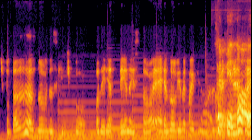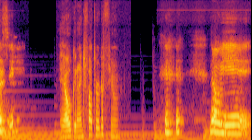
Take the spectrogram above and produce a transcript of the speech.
Tipo, todas as dúvidas que, tipo, poderia ter na história é resolvida com a hipnose. Com a hipnose. É o grande fator do filme. Não, e,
